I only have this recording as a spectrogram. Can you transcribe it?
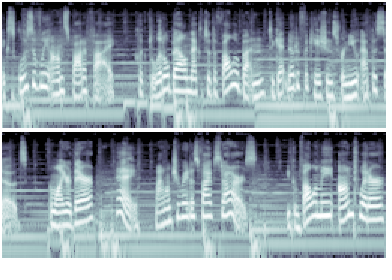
exclusively on Spotify. Click the little bell next to the follow button to get notifications for new episodes. And while you're there, hey, why don't you rate us five stars? You can follow me on Twitter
